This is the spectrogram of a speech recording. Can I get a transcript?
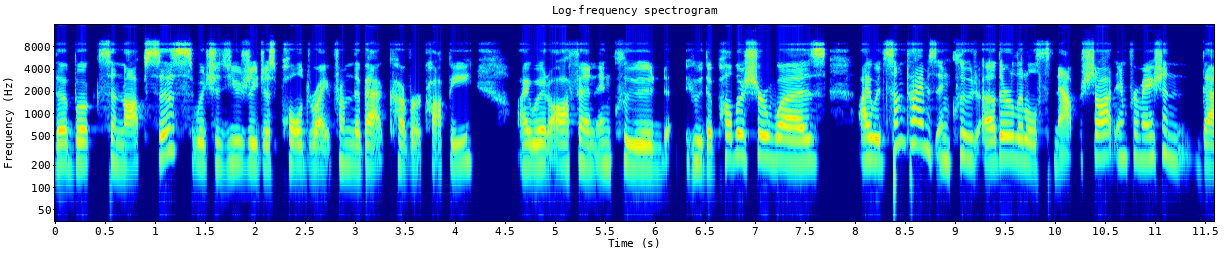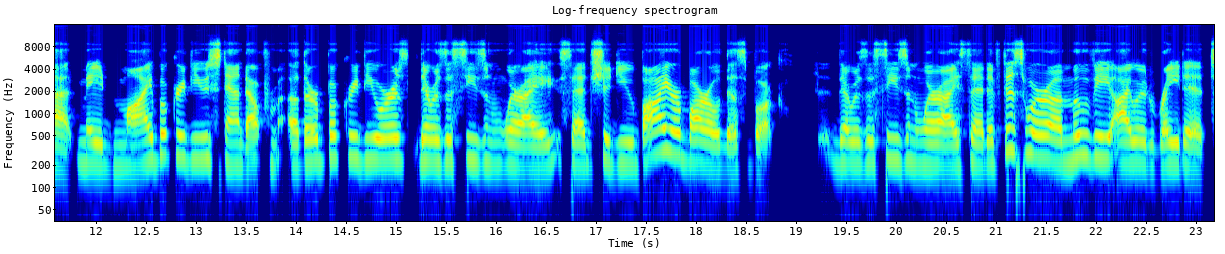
the book synopsis, which is usually just pulled right from the back cover copy. I would often include who the publisher was, I would sometimes include other little snapshot information that made my book review stand out from other book reviewers. There was a season where I said, Should you buy or borrow this book? There was a season where I said, If this were a movie, I would rate it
